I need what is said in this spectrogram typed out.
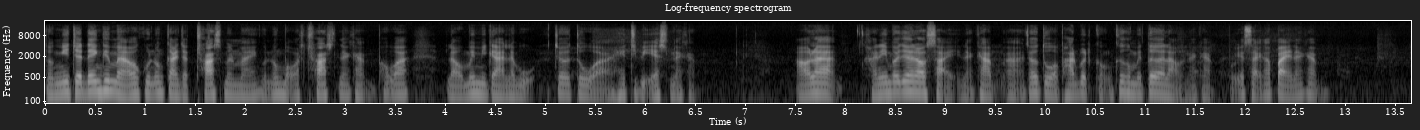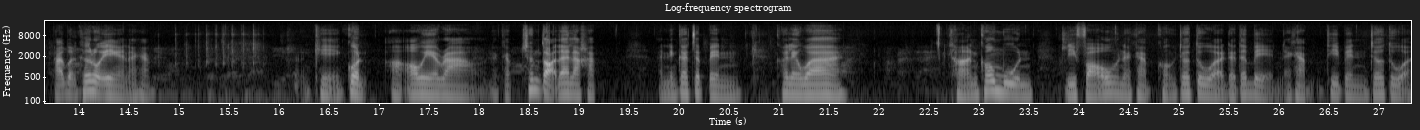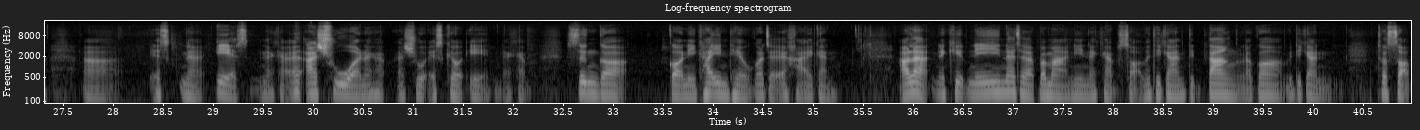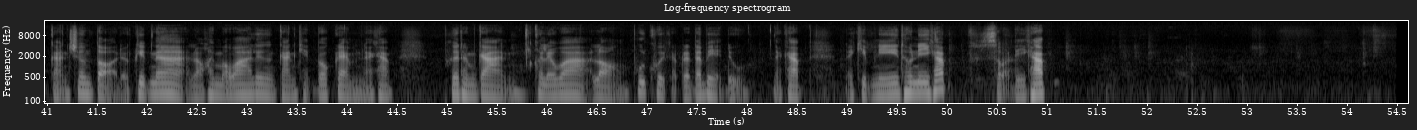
ตรงนี้จะเด้งขึ้นมาว่าคุณต้องการจะ trust มันไหม คุณต้องบอกว่า trust นะครับ เพราะว่าเราไม่มีการระบุเจ้าตัว HTTPS นะครับ เอาละคราวนี้เราจะเราใส่นะครับเจ้าตัว password ของเครื่องคอมพิวเตอร์เรานะครับ ผมจะใส่เข้าไปนะครับพาสเวิร์ดเครื่องเราเองนะครับ โอเค กด all way around นะครับ เชื่อมต่อได้แล้วครับ อันนี้ก็จะเป็นเขาเรียกว่าฐานข้อมูล default นะครับของเจ้าตัว database นะครับที่เป็นเจ้าตัว S นะ ACE นะครับ Azure นะครับ Azure SQL 8นะครับ ซึ่งก็ก่อนนี้ค่า Intel ก็จะคล้ายกัน เอาล่ะ ในคลิปนี้น่าจะประมาณนี้นะครับ สอนวิธีการติดตั้ง แล้วก็วิธีการทดสอบการเชื่อมต่อ เดี๋ยวคลิปหน้าเราค่อยมาว่าเรื่องการเขียนโปรแกรมนะครับ เพื่อทำการเขาเรียกว่าลองพูดคุยกับ Database ดูนะครับ ในคลิปนี้เท่านี้ครับ สวัสดีครับ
